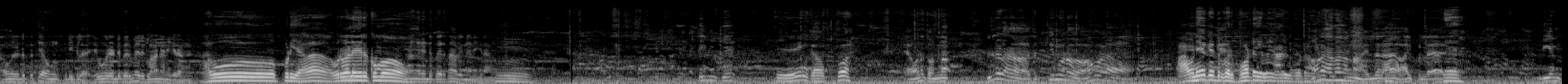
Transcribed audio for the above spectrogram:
அவங்க ரெண்டு பத்தி அவங்களுக்கு பிடிக்கல. இவங்க ரெண்டு பேருமே இருக்கலாம்னு நினைக்கிறாங்க. ஓ அப்படியா? ஒரு வேளை இருக்குமோ? நாங்க ரெண்டு பேரும் தான் அப்படின்னு நினைக்கிறாங்க. டிவிக்கு. எங்க அப்பா. அவனும் சொன்னான். இல்லடா சத்தியமாடா அவடா அவனே கேட்டு பாரு போட்டீங்களா யாருக்கு போட்டான் அவனும் அதான் சொன்னான். இல்லடா வாய்ப்பு இல்ல. டிஎம்.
